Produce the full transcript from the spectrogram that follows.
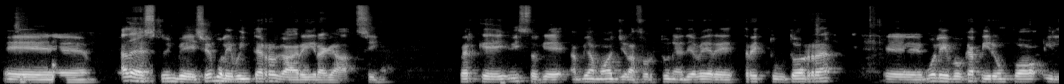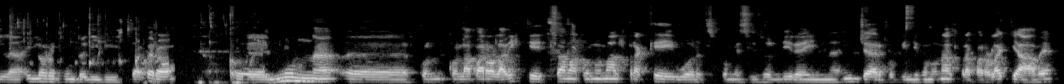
E. Adesso invece volevo interrogare i ragazzi perché visto che abbiamo oggi la fortuna di avere tre tutor, eh, volevo capire un po' il, il, loro punto di vista, però eh, non eh, con, con, la parola ricchezza, ma con un'altra keywords, come si suol dire in, in gergo, quindi con un'altra parola chiave,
